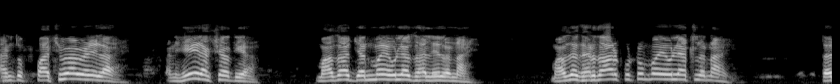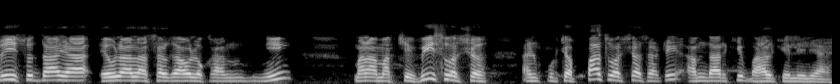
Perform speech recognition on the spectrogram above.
आणि तो पाचव्या वेळेला आहे. आणि हे लक्षात घ्या माझा जन्म येवल्यात झालेला नाही. माझं घरदार कुटुंब येवल्यातलं नाही. तरी सुद्धा या येवला लासलगाव लोकांनी मला मागचे वीस वर्ष आणि पुढच्या पाच वर्षासाठी आमदारकी बहाल केलेली आहे.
